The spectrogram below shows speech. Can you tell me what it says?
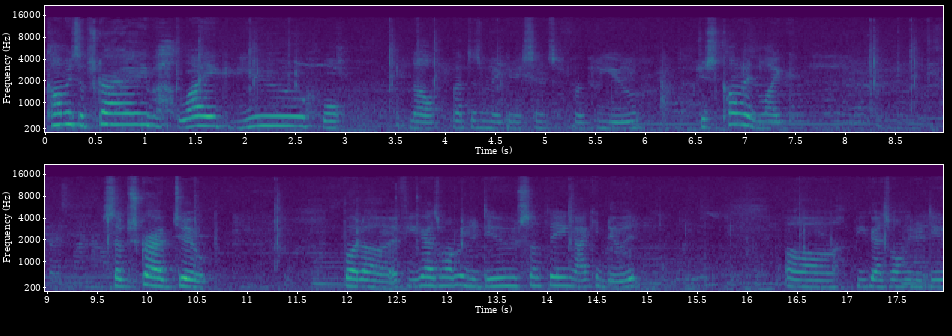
Comment, subscribe, like, view. Well, no, that doesn't make any sense for view. Just comment like. Subscribe too. But uh, if you guys want me to do something, I can do it. Uh, if you guys want me to do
